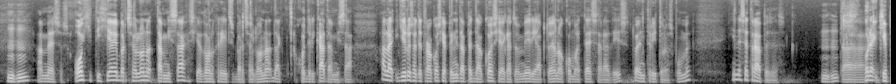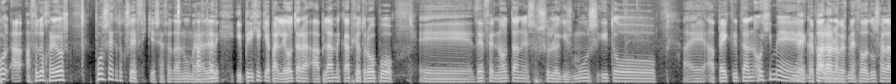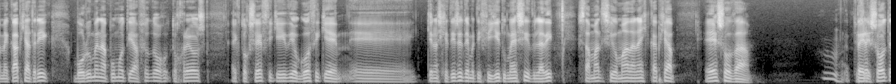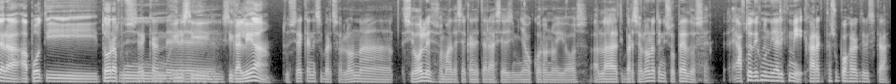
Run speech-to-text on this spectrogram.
Μμμ. αμέσως. Όχι τυχαία η Μπαρσελόνα, τα μισά σχεδόν χρέη της Μπαρσελόνα, εντάξει, χοντρικά τα μισά, αλλά γύρω στα 450-500 εκατομμύρια από το 1,4 δις, το 1 τρίτο ας πούμε, είναι σε τράπεζες. Μμμ. Τα... Ωραία, και πώς, α, αυτό το χρέος πώς εκτοξεύτηκε σε αυτά τα νούμερα; Αυτό- Δηλαδή, υπήρχε και παλαιότερα απλά με κάποιο τρόπο ε, δεν φαινόταν στους συλλογισμούς ή το ε, απέκρυπταν, όχι με, Ναι, με κατάλαβα. παράνομες μεθόδους, αλλά με κάποια τρικ. Μπορούμε να πούμε ότι αυτό το, το χρέος εκτοξεύτηκε ή διογκώθηκε ε, και να σχετίζεται με τη φυγή του Μέσι. Δηλαδή, σταμάτησε η ομάδα να έχει κάποια έσοδα Μμ, τους έ- περισσότερα από ότι τώρα τους που έκανε- είναι στη, στη Γαλλία; Τους έκανε στην Μπαρσελόνα, σε όλες τις ομάδες έκανε τεράστια ζημιά ο κορονοϊός, αλλά την Μπαρσελόνα την ισοπέδωσε. Ε, Αυτό δείχνουν οι αριθμοί. Χαρακ- Θα σου πω χαρακτηριστικά.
